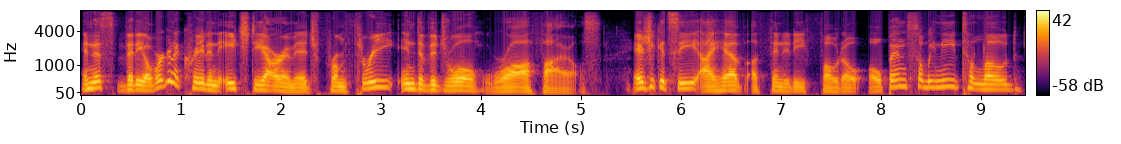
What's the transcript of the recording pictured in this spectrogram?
In this video, we're going to create an HDR image from three individual RAW files. As you can see, I have Affinity Photo open, so we need to load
